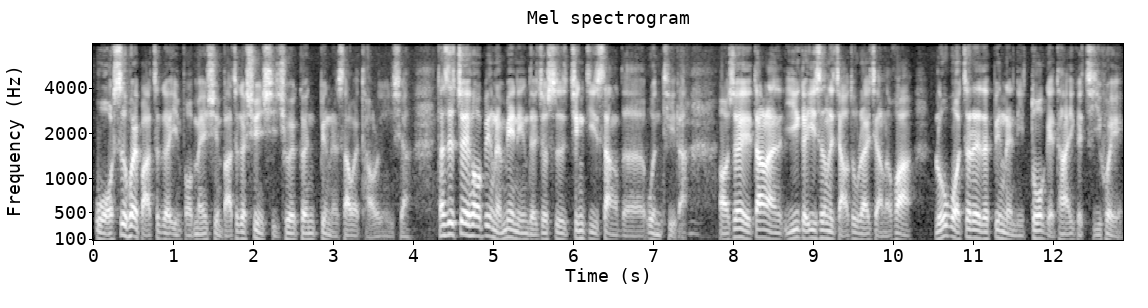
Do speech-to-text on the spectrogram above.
我是会把这个 information，把这个讯息，就会跟病人稍微讨论一下。但是最后病人面临的就是经济上的问题了，哦，所以当然以一个医生的角度来讲的话，如果这类的病人你多给他一个机会，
